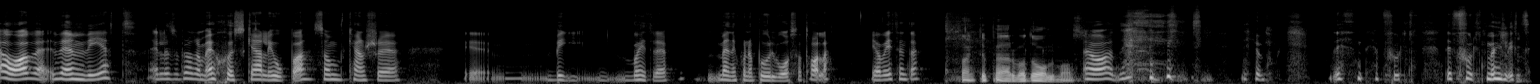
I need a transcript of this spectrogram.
Ja, vem vet? Eller så pratar de östgötska allihopa som kanske, eh, be, vad heter det, människorna på Ulvåsa talar. Jag vet inte. Sankte Per var dalmas. Ja, det, det, är- det, det, är, fullt, det är fullt möjligt.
